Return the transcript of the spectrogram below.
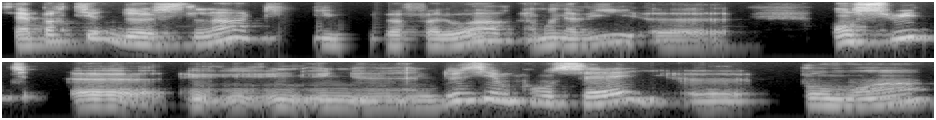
c'est à partir de cela qu'il va falloir, à mon avis, Ensuite, une, une, un deuxième conseil pour moi,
